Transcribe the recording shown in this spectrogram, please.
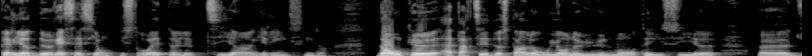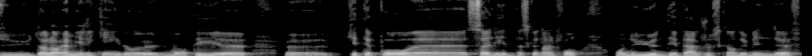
période de récession qui se trouve être le petit en gris ici. Là. Donc, à partir de ce temps-là, oui, on a eu une montée ici euh, du dollar américain, une montée euh, euh, qui était pas solide parce que dans le fond, on a eu une débarque jusqu'en 2009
